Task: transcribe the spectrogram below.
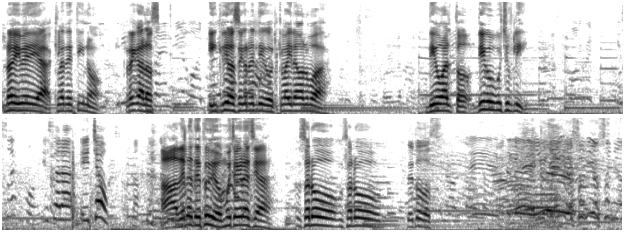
9 y media. Clandestino. Regalos. Inscríbase con el Diego, el que baila Balboa. Diego Alto. Diego Cuchuflí. Y eso es, po. Y eso era, eh, chao. No. Adelante estudio. Muchas gracias. Un saludo, un saludo de todos. Sonido, sonido.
